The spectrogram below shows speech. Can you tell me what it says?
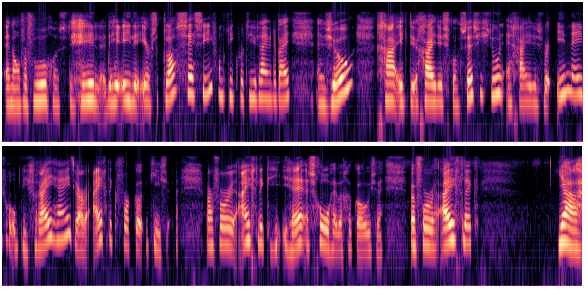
En dan vervolgens de hele, de hele eerste klassessie van drie kwartier zijn we erbij. En zo ga, ik ga je dus concessies doen en ga je dus weer inleveren op die vrijheid waar we eigenlijk voor kiezen. Waarvoor we eigenlijk een school hebben gekozen. Waarvoor we eigenlijk ja,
